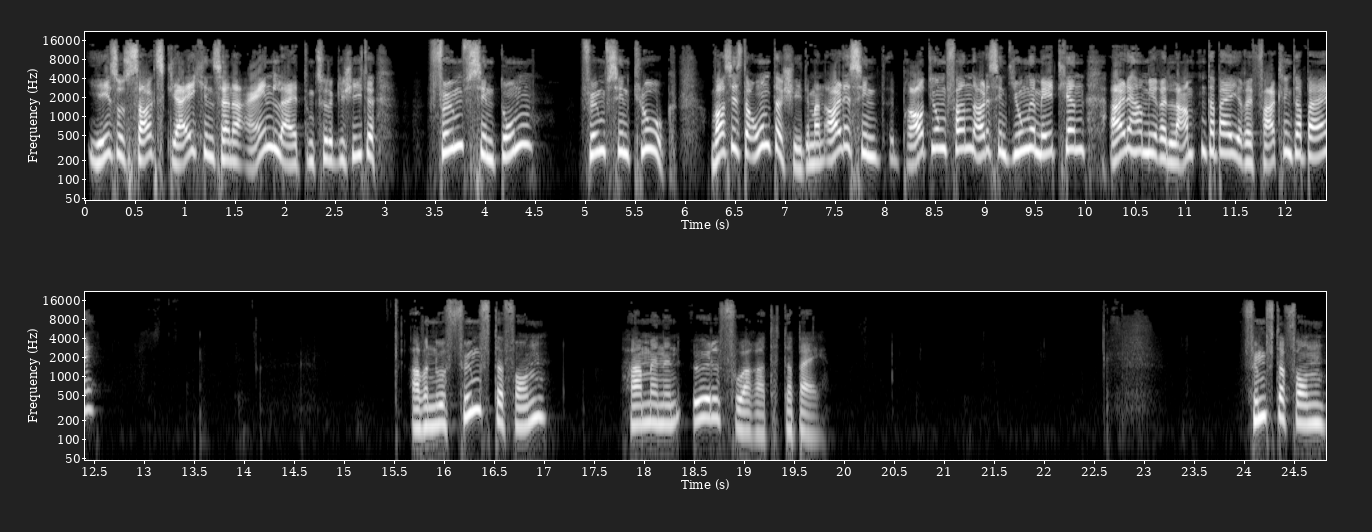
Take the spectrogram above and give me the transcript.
Jesus sagt es gleich in seiner Einleitung zu der Geschichte, fünf sind dumm, fünf sind klug. Was ist der Unterschied? Ich meine, alle sind Brautjungfern, alle sind junge Mädchen, alle haben ihre Lampen dabei, ihre Fackeln dabei. Aber nur fünf davon haben einen Ölvorrat dabei. Fünf davon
